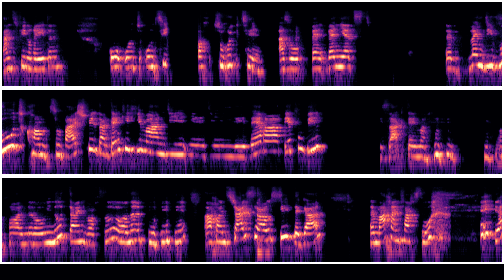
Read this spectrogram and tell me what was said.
ganz viel reden und, und sich auch zurückziehen. Also wenn, wenn jetzt, äh, wenn die Wut kommt zum Beispiel, dann denke ich immer an die, die Vera Birkenbill. Die sagte immer, mach mal eine Minute einfach so, oder? auch wenn es scheiße aussieht, egal. Äh, mach einfach so. ja,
